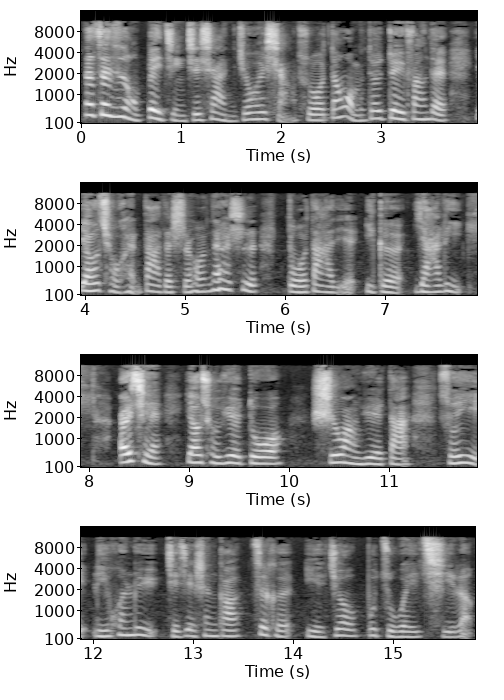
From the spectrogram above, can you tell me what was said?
那在这种背景之下，你就会想说，当我们对对方的要求很大的时候，那是多大的一个压力？而且要求越多，失望越大，所以离婚率节节升高，这个也就不足为奇了。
